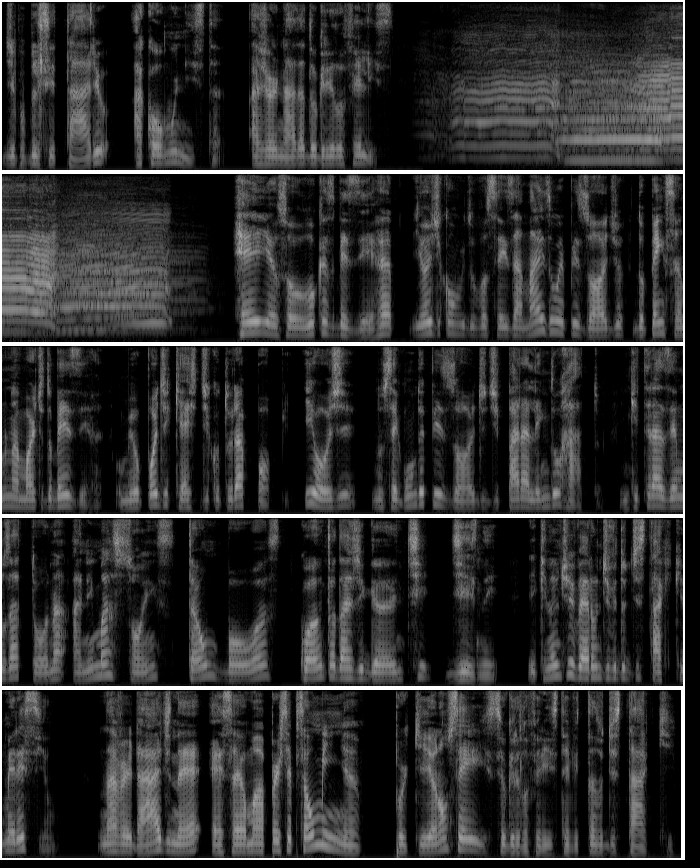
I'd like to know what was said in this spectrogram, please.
de publicitário a comunista, a jornada do grilo feliz. Hey, eu sou o Lucas Bezerra e hoje convido vocês a mais um episódio do Pensando na Morte do Bezerra, o meu podcast de cultura pop. E hoje, no segundo episódio de Para Além do Rato, em que trazemos à tona animações tão boas quanto a da gigante Disney e que não tiveram o devido destaque que mereciam. Na verdade, né, essa é uma percepção minha, porque eu não sei se o Grilo Feliz teve tanto destaque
